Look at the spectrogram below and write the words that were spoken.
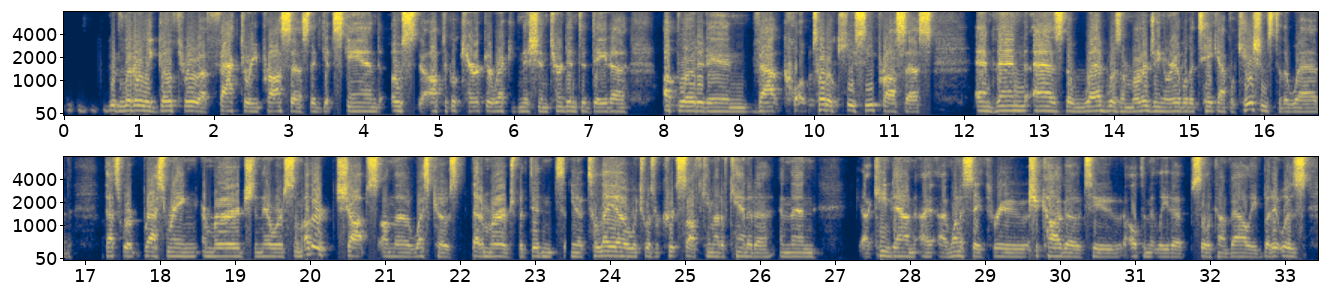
would literally go through a factory process. They'd get scanned, optical character recognition turned into data, uploaded in total QC process. And then as the web was emerging, we were able to take applications to the web that's where Brass Ring emerged, and there were some other shops on the West Coast that emerged but didn't. You know, Taleo, which was RecruitSoft, came out of Canada, and then uh, came down. I, I want to say through Chicago to ultimately to Silicon Valley, but it was,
